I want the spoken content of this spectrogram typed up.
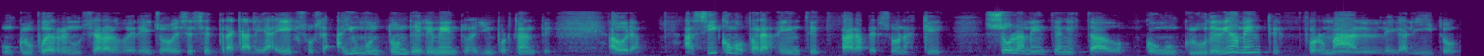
un club puede renunciar a los derechos, a veces se tracalea eso, o sea, hay un montón de elementos allí importantes. Ahora, así como para gente, para personas que solamente han estado con un club debidamente formal, legalito,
